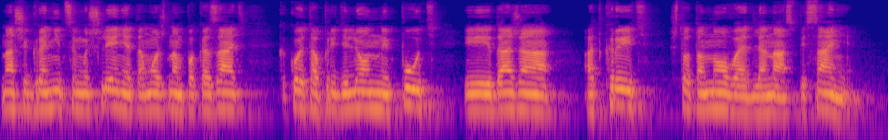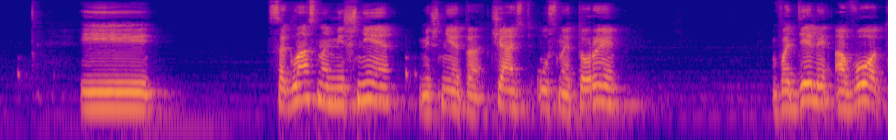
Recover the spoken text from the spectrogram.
наши границы мышления, это может нам показать какой-то определенный путь и даже открыть что-то новое для нас Писании. И согласно Мишне, Мишне это часть устной Торы, в отделе «Авод»,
